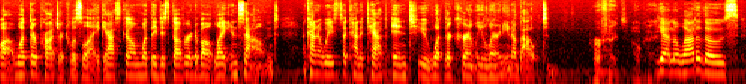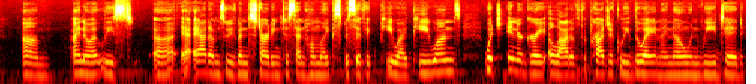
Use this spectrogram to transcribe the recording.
uh, what their project was like, ask them what they discovered about light and sound, and kind of ways to kind of tap into what they're currently learning about. Perfect. Okay. Yeah, and a lot of those, um, I know at least uh, at Adams, we've been starting to send home like specific PYP ones, which integrate a lot of the project lead the way. And I know when we did,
